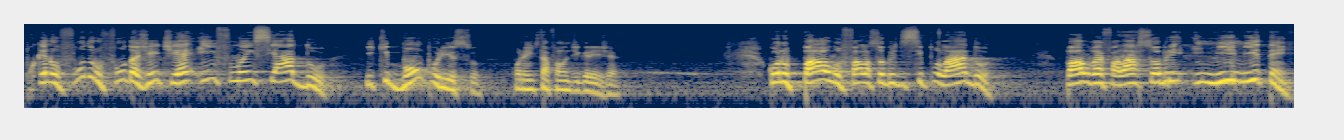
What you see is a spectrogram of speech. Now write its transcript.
Porque no fundo, no fundo, a gente é influenciado. E que bom por isso, quando a gente está falando de igreja. Quando Paulo fala sobre discipulado, Paulo vai falar sobre me imitem.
